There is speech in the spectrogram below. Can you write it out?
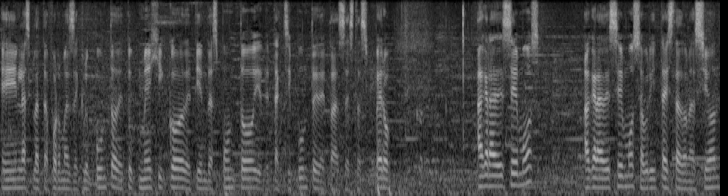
en las plataformas de Club Punto, de Tuc México, de Tiendas Punto y de Taxi Punto y de todas estas. Pero agradecemos, agradecemos ahorita esta donación.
